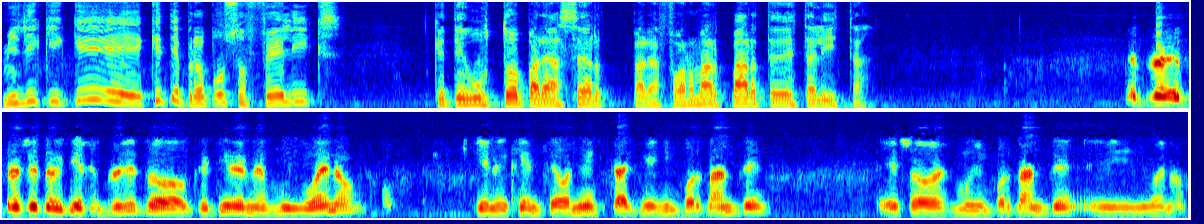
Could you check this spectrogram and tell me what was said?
Miliki, ¿qué, ¿qué te propuso Félix que te gustó para hacer, para formar parte de esta lista? El, pro, el, proyecto que tienen, el proyecto que tienen es muy bueno, tienen gente honesta, que es importante, eso es muy importante, y bueno,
